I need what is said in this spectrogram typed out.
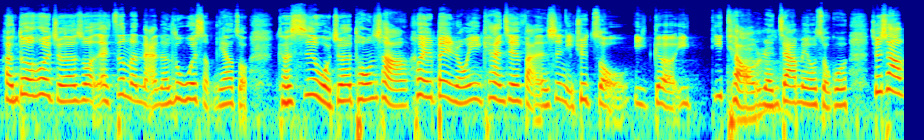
很多人会觉得说，哎、这么难的路为什么你要走？可是我觉得通常会被容易看见，反而是你去走一个一。一条人家没有走过，就像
